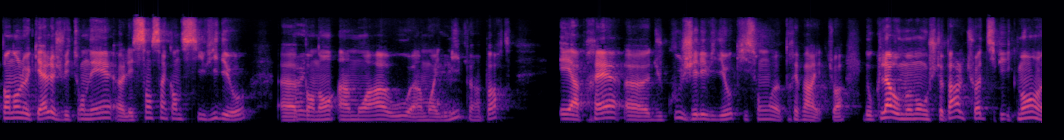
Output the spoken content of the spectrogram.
pendant lequel je vais tourner les 156 vidéos pendant un mois ou un mois et demi, peu importe. Et après, du coup, j'ai les vidéos qui sont préparées. Tu Donc là, au moment où je te parle, tu vois, typiquement,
